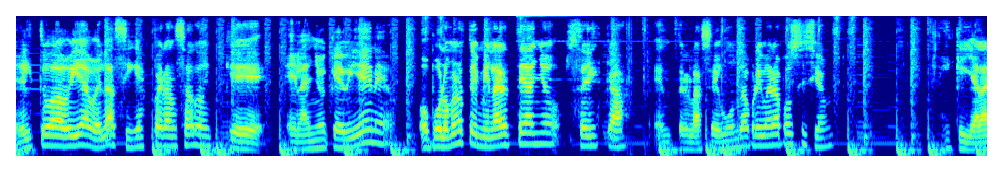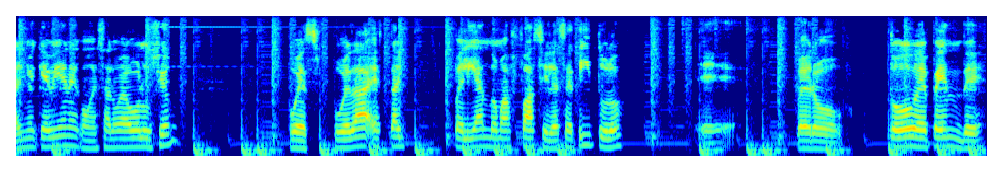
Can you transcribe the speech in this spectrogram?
Él todavía, ¿verdad? Sigue esperanzado en que el año que viene, o por lo menos terminar este año cerca entre la segunda y primera posición, y que ya el año que viene, con esa nueva evolución, pues pueda estar peleando más fácil ese título. Eh, pero todo depende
